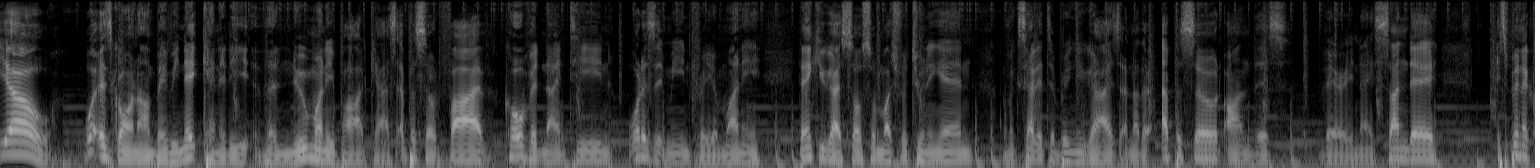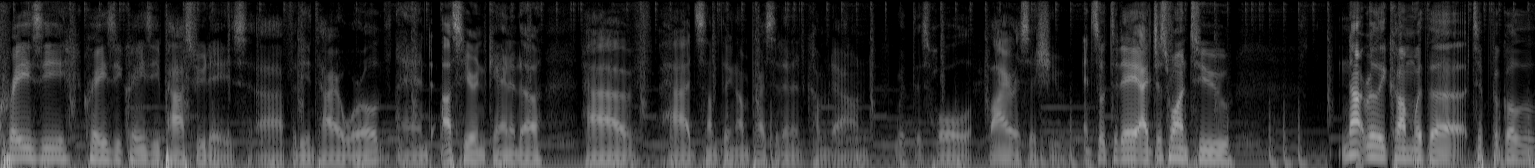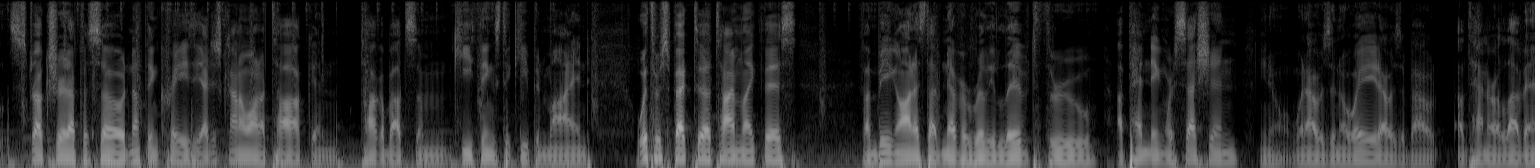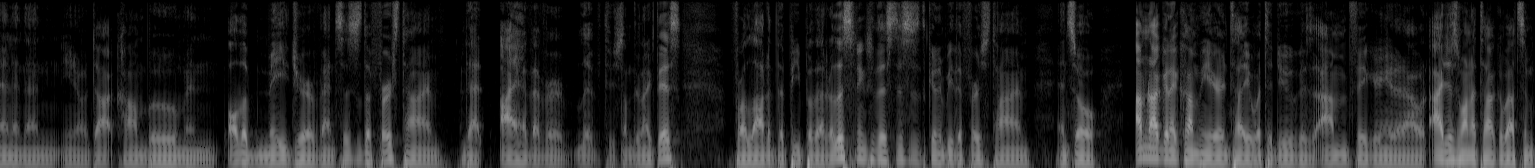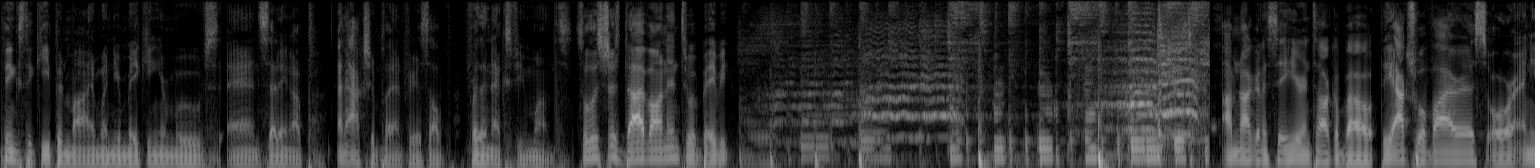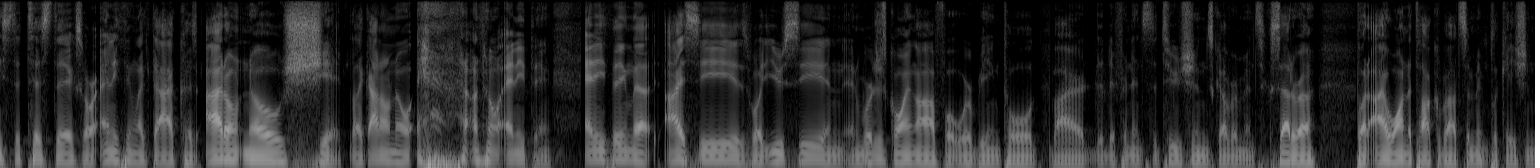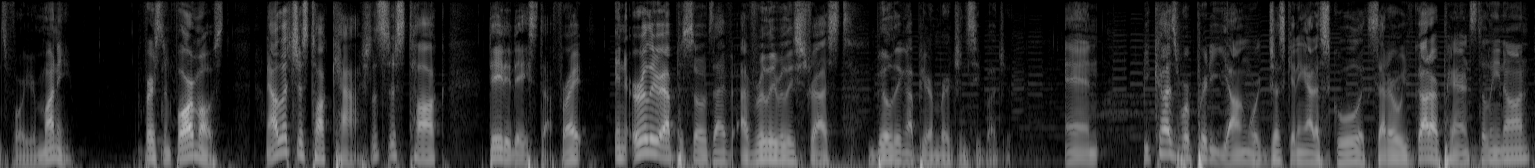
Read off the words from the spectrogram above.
Yo, what is going on, baby? Nate Kennedy, the New Money Podcast, episode 5 COVID 19. What does it mean for your money? Thank you guys so, so much for tuning in. I'm excited to bring you guys another episode on this very nice Sunday. It's been a crazy, crazy, crazy past few days uh, for the entire world. And us here in Canada have had something unprecedented come down with this whole virus issue. And so today I just want to not really come with a typical structured episode, nothing crazy. I just kind of want to talk and talk about some key things to keep in mind with respect to a time like this. If I'm being honest, I've never really lived through a pending recession. You know, when I was in 08, I was about uh, 10 or 11, and then, you know, dot com boom and all the major events. This is the first time that I have ever lived through something like this. For a lot of the people that are listening to this, this is going to be the first time. And so I'm not going to come here and tell you what to do because I'm figuring it out. I just want to talk about some things to keep in mind when you're making your moves and setting up an action plan for yourself for the next few months. So let's just dive on into it, baby. I'm not going to sit here and talk about the actual virus or any statistics or anything like that cuz I don't know shit. Like I don't know I don't know anything. Anything that I see is what you see and, and we're just going off what we're being told by our, the different institutions, governments, etc. But I want to talk about some implications for your money. First and foremost, now let's just talk cash. Let's just talk day-to-day stuff, right? In earlier episodes, I've, I've really, really stressed building up your emergency budget. And because we're pretty young, we're just getting out of school, etc. We've got our parents to lean on,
